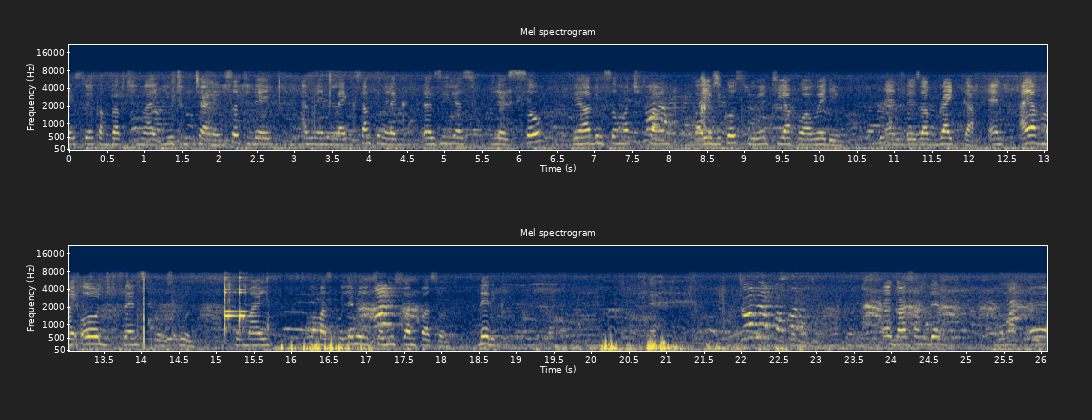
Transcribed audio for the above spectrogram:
guys, welcome back to my YouTube channel. So today I'm in like something like luxurious place. So we're having so much fun but yeah, because we went here for a wedding and there's a bride car and I have my old friends from school. From my former school. Let me introduce one person. Derek. Hey guys, I'm Derek. Uh,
